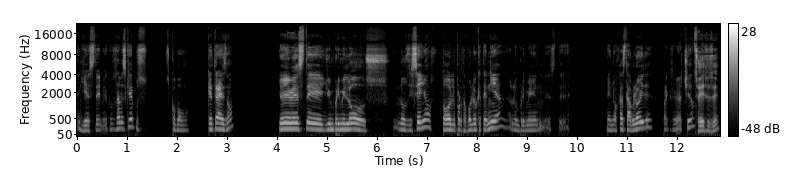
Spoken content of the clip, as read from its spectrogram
Y este, me dijo, ¿sabes qué? Pues, pues como, ¿qué traes, no? Yo llevé este, yo imprimí los, los diseños, todo el portafolio que tenía, lo imprimí en, este, en hojas tabloides para que se vea chido. Sí, sí, sí.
